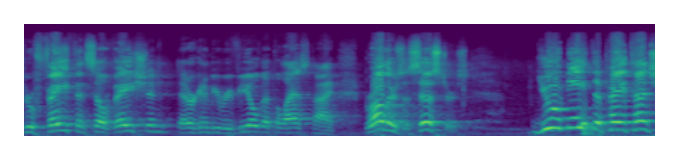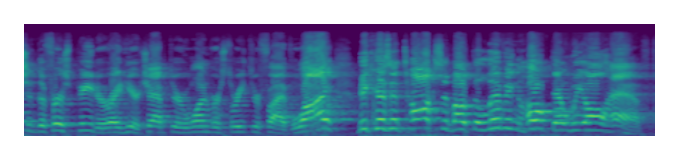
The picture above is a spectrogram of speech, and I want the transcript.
through faith and salvation that are going to be revealed at the last time. Brothers and sisters, you need to pay attention to 1 Peter right here, chapter 1, verse 3 through 5. Why? Because it talks about the living hope that we all have.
